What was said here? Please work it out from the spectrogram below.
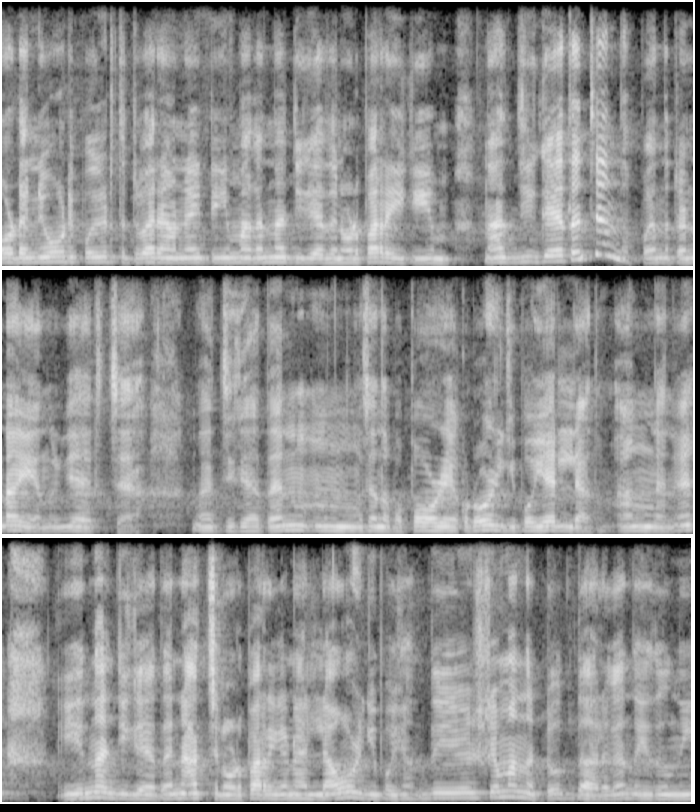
ഉടനെ ഓടിപ്പോയി എടുത്തിട്ട് വരാനായിട്ട് ഈ മകൻ നജികേതനോട് പറയുകയും നജികേതൻ ചെന്നപ്പോൾ എന്നിട്ടുണ്ടായെന്ന് വിചാരിച്ച. നജികേതൻ ചെന്നപ്പോൾ പുഴയെ കൂടെ ഒഴുകിപ്പോയി എല്ലാതും. അങ്ങനെ ഈ നജികേതൻ അച്ഛനോട് പറയണ എല്ലാം ഒഴുകിപ്പോയി. ദേഷ്യം വന്നിട്ട് ഉദ്ദാലകൻ എന്ത് ചെയ്തു? നീ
